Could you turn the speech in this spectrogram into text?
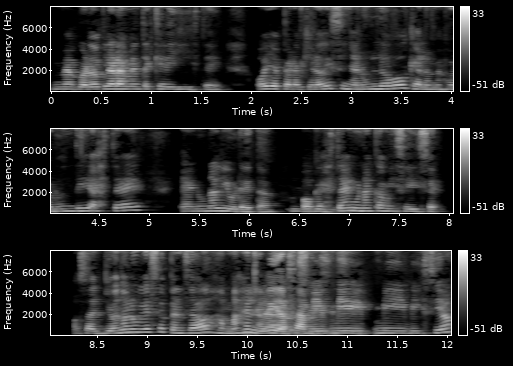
Me acuerdo claramente que dijiste, oye, pero quiero diseñar un logo que a lo mejor un día esté en una libreta o que esté en una camisa y dice, o sea, yo no lo hubiese pensado jamás en la vida, o sea, Claro, sí, mi, sí, mi, sí. mi visión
